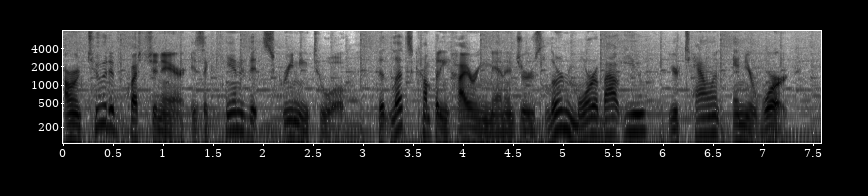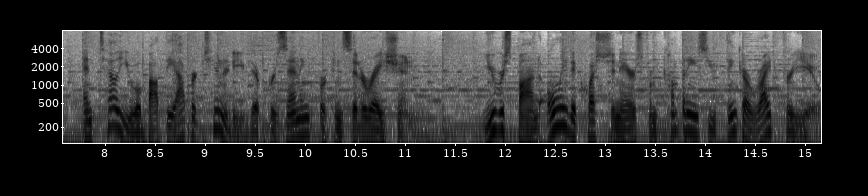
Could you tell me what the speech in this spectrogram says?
Our intuitive questionnaire is a candidate screening tool that lets company hiring managers learn more about you, your talent, and your work, and tell you about the opportunity they're presenting for consideration. You respond only to questionnaires from companies you think are right for you,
